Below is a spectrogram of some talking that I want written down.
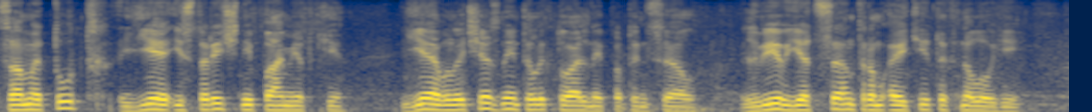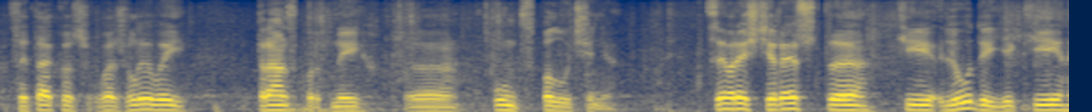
Саме тут є історичні пам'ятки, є величезний інтелектуальний потенціал. Львів є центром it технологій Це також важливий транспортний е, пункт сполучення. Це, врешті-решт, е, ті люди, які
